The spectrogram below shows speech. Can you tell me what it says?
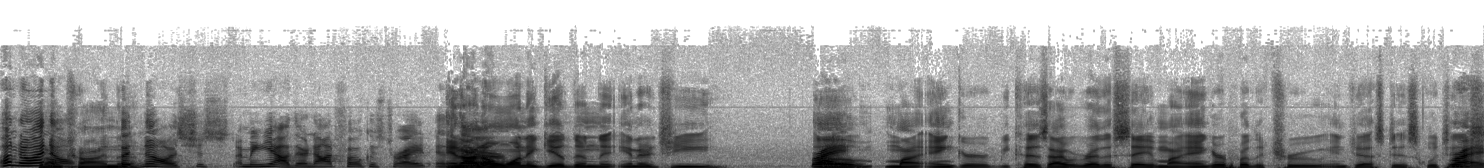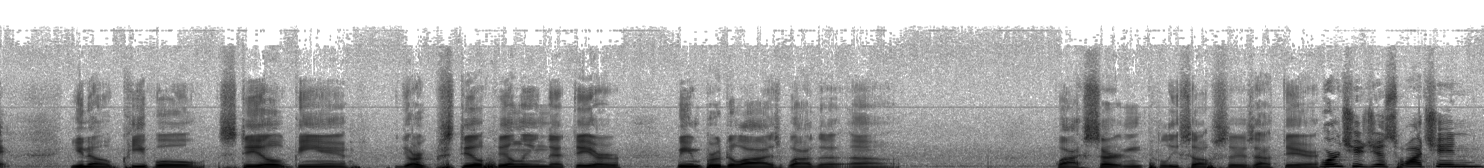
Oh no, I but I'm know. trying to- But no, it's just. I mean, yeah, they're not focused right, and, and I don't want to give them the energy Right. of my anger because I would rather save my anger for the true injustice, which is Right. you know people still being or still feeling that they are being brutalized by the uh, by certain police officers out there. Weren't you just watching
